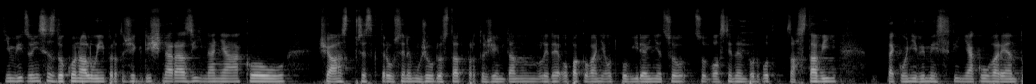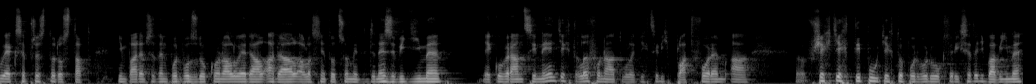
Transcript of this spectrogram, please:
tím víc oni se zdokonalují, protože když narazí na nějakou část, přes kterou se nemůžou dostat, protože jim tam lidé opakovaně odpovídají něco, co vlastně ten podvod zastaví, tak oni vymyslí nějakou variantu, jak se přes to dostat. Tím pádem se ten podvod zdokonaluje dál a dál a vlastně to, co my dnes vidíme, jako v rámci nejen těch telefonátů, ale těch celých platform a všech těch typů těchto podvodů, o kterých se teď bavíme,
